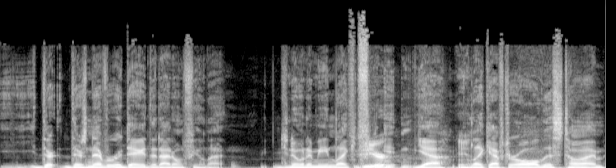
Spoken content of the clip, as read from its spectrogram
there, there's never a day that I don't feel that. You know what I mean? Like Fear? it- yeah, Yeah. Like after all this time,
